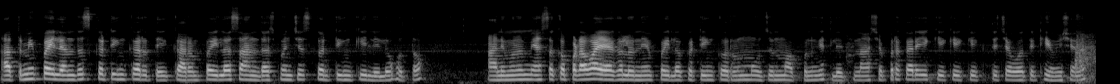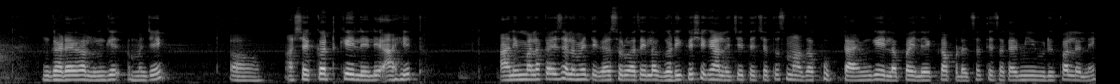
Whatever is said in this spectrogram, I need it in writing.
आता मी पहिल्यांदाच कटिंग करते. कारण पहिलाच अंदाज पंचेच कटिंग केलेलं होतं. आणि म्हणून मी असा कपडा वाया घालून नये पहिलं कटिंग करून मोजून मापून घेतले आणि अशा प्रकारे एक एक एक एक त्याच्यावरती ठेवून शेणा घड्या घालून घे म्हणजे असे कट केलेले आहेत. आणि मला काय झालं माहिती आहे का? सुरुवातीला घडी कशी घालायची त्याच्यातच माझा खूप टाईम गेला. पहिले एक कापडाचा त्याचा काय मी व्हिडिओ काढला नाही.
